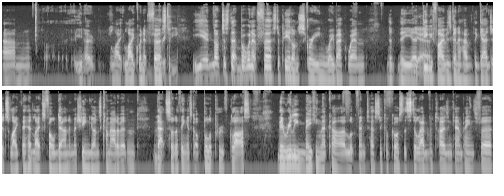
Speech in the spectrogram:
um, you know, like like when it first. Gritty. Yeah, not just that, but when it first appeared on screen way back when. The, the uh, Yeah. DB5 is going to have the gadgets like the headlights fold down and machine guns come out of it and that sort of thing. It's got bulletproof glass they're really making that car look fantastic. Of course, there's still advertising campaigns for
